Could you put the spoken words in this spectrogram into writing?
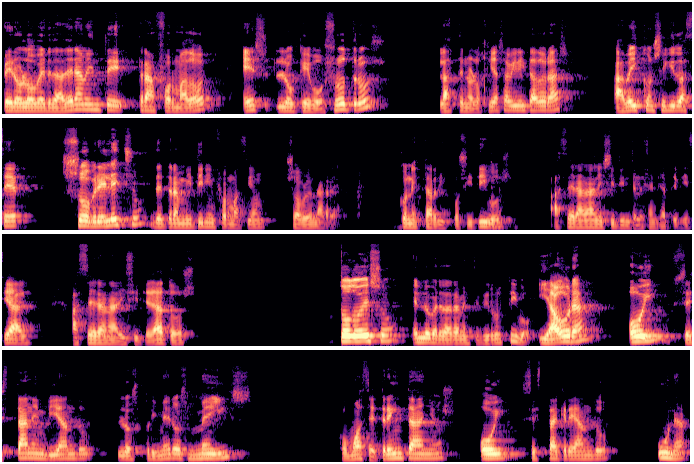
Pero lo verdaderamente transformador es lo que vosotros, las tecnologías habilitadoras, habéis conseguido hacer sobre el hecho de transmitir información sobre una red. Conectar dispositivos, hacer análisis de inteligencia artificial, hacer análisis de datos. Todo eso es lo verdaderamente disruptivo. Y ahora, hoy, se están enviando los primeros mails, como hace 30 años, hoy se está creando una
